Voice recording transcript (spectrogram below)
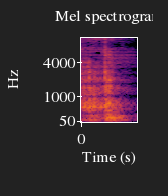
you.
